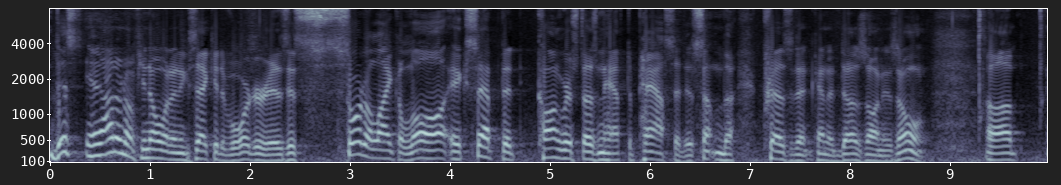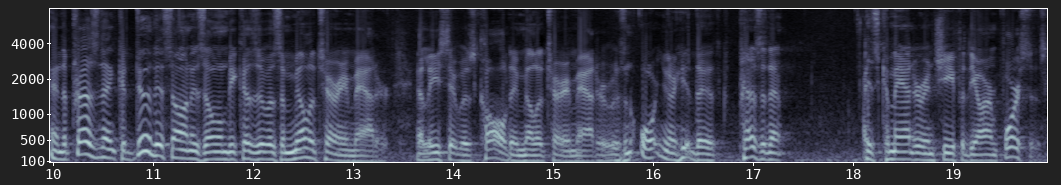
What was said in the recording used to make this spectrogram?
this, I don't know if you know what an executive order is. It's sort of like a law, except that Congress doesn't have to pass it. It's something the president kind of does on his own. Uh, and the president could do this on his own because it was a military matter. At least it was called a military matter. It was an, or, you know, the president is commander-in-chief of the armed forces.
